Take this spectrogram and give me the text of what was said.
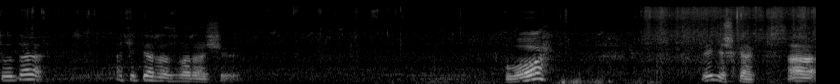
сюда. А теперь разворачиваю. О! Видишь как? А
